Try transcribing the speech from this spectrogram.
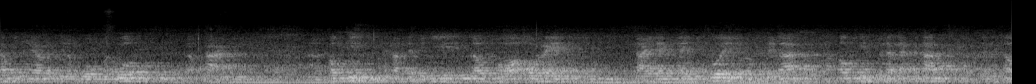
ครับปีที่แล้วเรามีลำวงมาร่วมกั ทางท้องถิ่นนะครับ แต่ปีนี้เราขอเอาแรงกายแรงใจไปช่วยแต่ละท้องถิ่นไปแล้วกันนะครับแล้วก็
